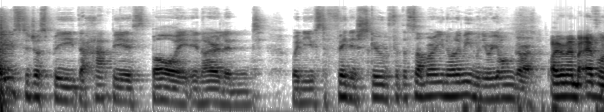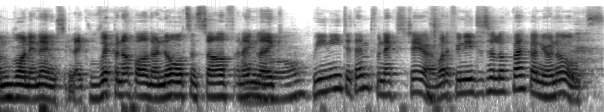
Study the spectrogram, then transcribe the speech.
I used to just be the happiest boy in Ireland when you used to finish school for the summer. You know what I mean? When you were younger. I remember everyone running out, like ripping up all their notes and stuff, and I'm like, we needed them for next year. What if you needed to look back on your notes?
